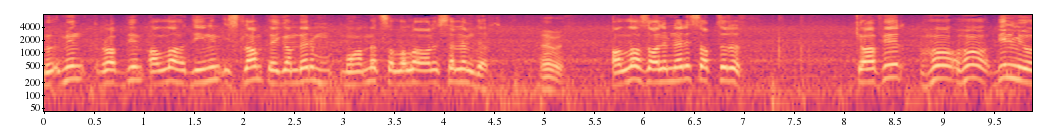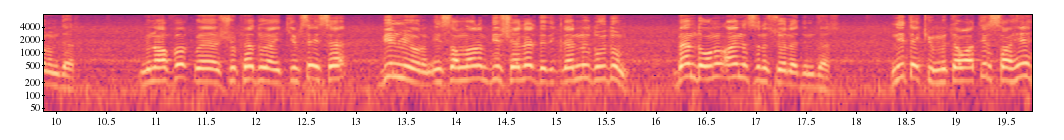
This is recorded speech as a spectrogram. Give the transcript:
Mümin Rabbim, Allah, dinim, İslam, Peygamberim Muhammed sallallahu aleyhi ve sellem der. Evet. Allah zalimleri saptırır. Kafir ha ha bilmiyorum der. Münafık ve şüphe duyan kimse ise bilmiyorum insanların bir şeyler dediklerini duydum. Ben de onun aynısını söyledim der. Nitekim mütevatir sahih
